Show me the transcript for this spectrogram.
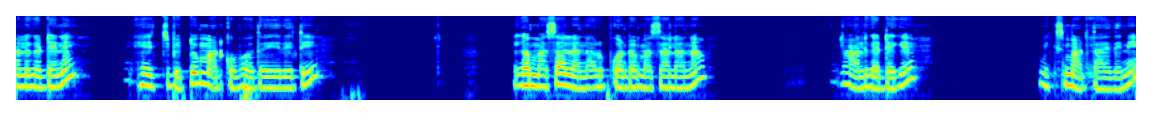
ಆಲೂಗಡ್ಡೆನೇ ಹೆಚ್ಚಿಬಿಟ್ಟು ಮಾಡ್ಕೋಬೋದು ಈ ರೀತಿ. ಈಗ ಮಸಾಲನ, ರುಬ್ಕೊಂಡ್ರೆ ಮಸಾಲಾನ ಆಲೂಗಡ್ಡೆಗೆ ಮಿಕ್ಸ್ ಮಾಡ್ತಾಯಿದ್ದೀನಿ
